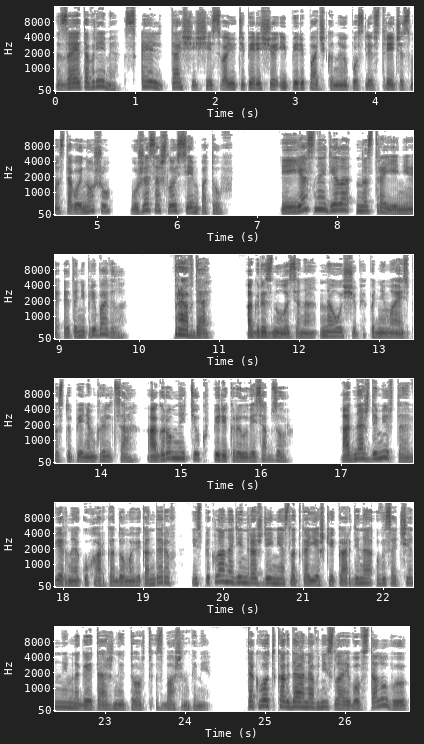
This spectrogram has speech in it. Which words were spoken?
За это время с Эль, тащащей свою теперь еще и перепачканную после встречи с мостовой ношу, уже сошло семь потов. И, ясное дело, настроение это не прибавило. «Правда!» — огрызнулась она, на ощупь поднимаясь по ступеням крыльца. Огромный тюк перекрыл весь обзор. Однажды Мирта, верная кухарка дома Викандеров, испекла на день рождения сладкоежки Кардина высоченный многоэтажный торт с башенками. Так вот, когда она внесла его в столовую,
